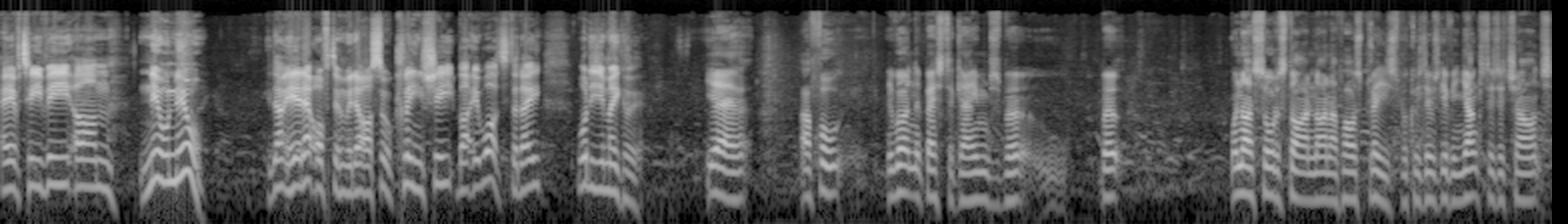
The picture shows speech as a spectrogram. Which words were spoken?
AFTV on um, nil nil. You don't hear that often with Arsenal clean sheet, but it was today. What did you make of it? Yeah, I thought it weren't the best of games, but but when I saw the starting lineup, I was pleased because it was giving youngsters a chance.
